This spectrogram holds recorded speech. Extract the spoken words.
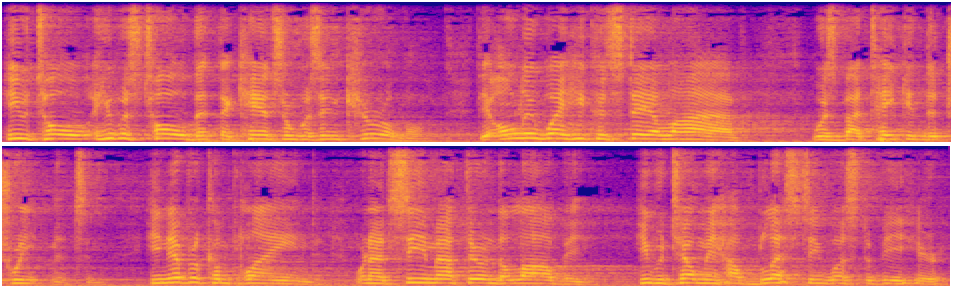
he, told, he was told that the cancer was incurable. The only way he could stay alive was by taking the treatments. And he never complained. When I'd see him out there in the lobby, he would tell me how blessed he was to be here.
